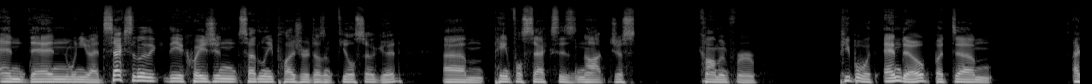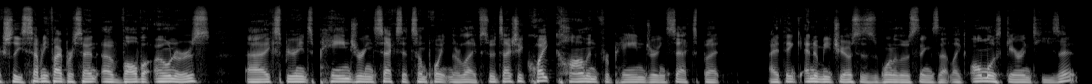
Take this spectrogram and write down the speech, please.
and then when you add sex into the, the equation, suddenly pleasure doesn't feel so good. Um, painful sex is not just common for people with endo, but um, actually 75% of vulva owners uh, experience pain during sex at some point in their life. So it's actually quite common for pain during sex, but I think endometriosis is one of those things that like almost guarantees it.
